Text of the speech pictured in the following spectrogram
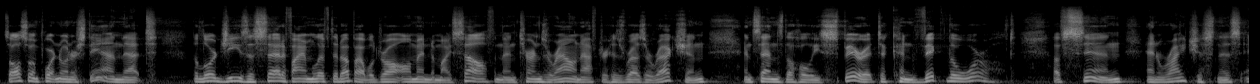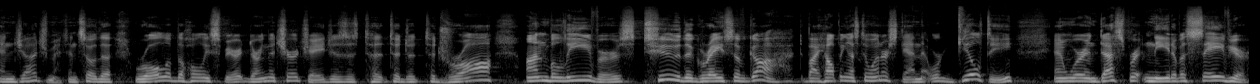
It's also important to understand that the Lord Jesus said, If I am lifted up, I will draw all men to myself, and then turns around after his resurrection and sends the Holy Spirit to convict the world of sin and righteousness and judgment. And so the role of the Holy Spirit during the church ages is to, to, to draw unbelievers to the grace of God by helping us to understand that we're guilty and we're in desperate need of a Savior.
